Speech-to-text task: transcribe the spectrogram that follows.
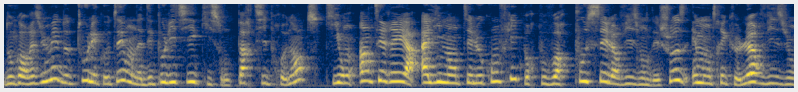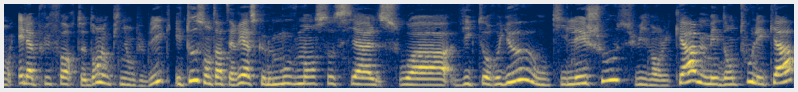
Donc en résumé, de tous les côtés, on a des politiques qui sont partie prenante, qui ont intérêt à alimenter le conflit pour pouvoir pousser leur vision des choses et montrer que leur vision est la plus forte dans l'opinion publique, et tous ont intérêt à ce que le mouvement social soit victorieux ou qu'il échoue suivant le cas, mais dans tous les cas,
